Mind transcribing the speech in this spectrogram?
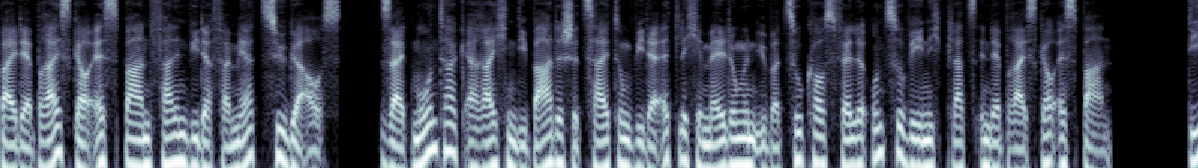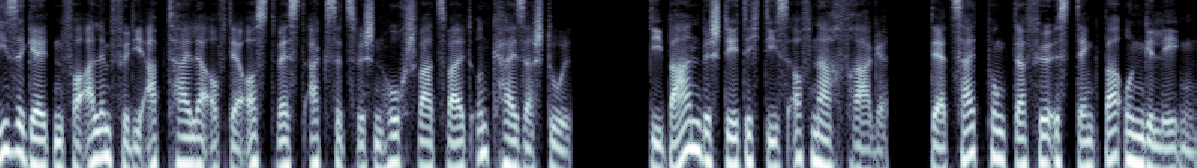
Bei der Breisgau S-Bahn fallen wieder vermehrt Züge aus. Seit Montag erreichen die Badische Zeitung wieder etliche Meldungen über Zugausfälle und zu wenig Platz in der Breisgau S-Bahn. Diese gelten vor allem für die Abteile auf der Ost-West-Achse zwischen Hochschwarzwald und Kaiserstuhl. Die Bahn bestätigt dies auf Nachfrage. Der Zeitpunkt dafür ist denkbar ungelegen.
